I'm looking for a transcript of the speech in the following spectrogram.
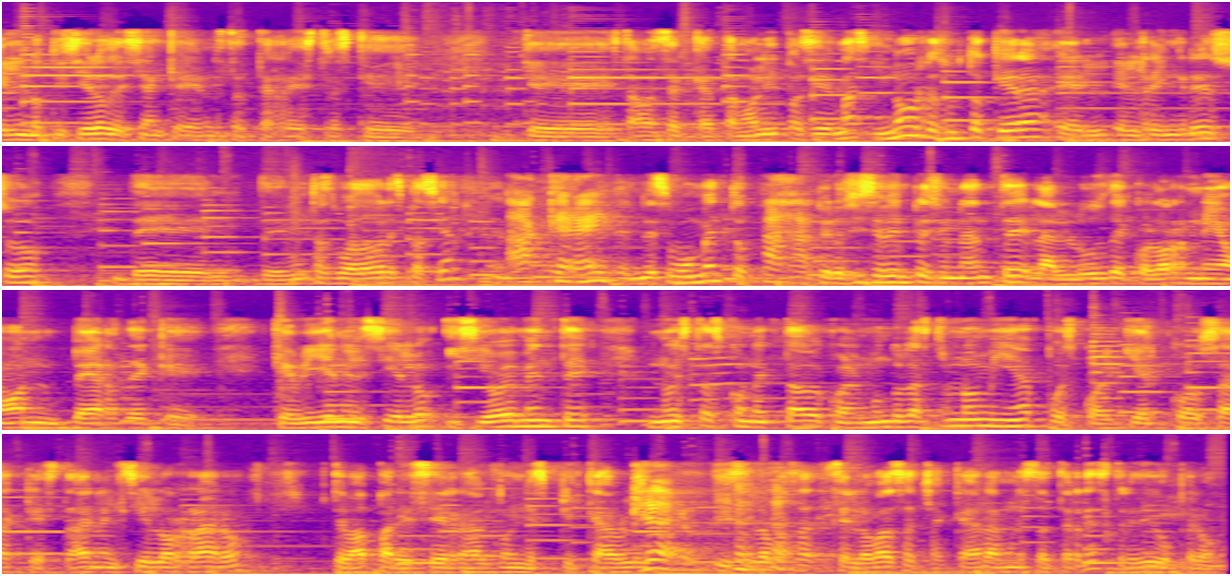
el noticiero decían que eran extraterrestres que, que, estaban cerca de Tamaulipas y demás. Y no, resultó que era el, el reingreso de, de, un transbordador espacial en, ah, caray. en, ese momento. Ajá. Pero sí se ve impresionante la luz de color neón verde que, que brilla en el cielo. Y si obviamente no estás conectado con el mundo de la astronomía, pues cualquier cosa que está en el cielo raro te va a parecer algo inexplicable claro. y se lo, vas a, se lo vas a achacar a un extraterrestre, digo, pero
